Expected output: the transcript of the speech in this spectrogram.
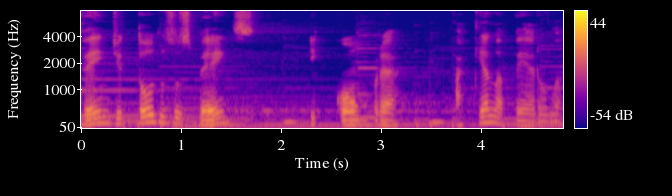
vende todos os bens e compra aquela pérola.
